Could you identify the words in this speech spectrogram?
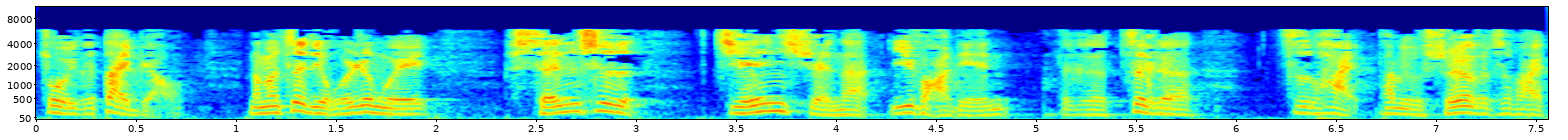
做一个代表。那么这里我认为神是。拣选了以法莲这个这个支派，他们有十二个支派，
